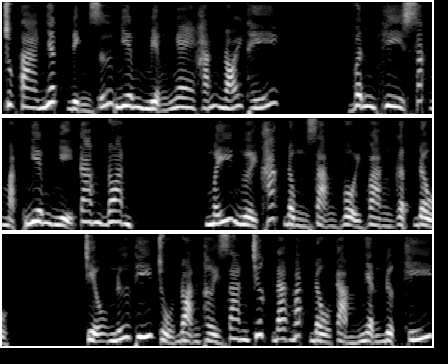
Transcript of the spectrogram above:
Chúng ta nhất định giữ nghiêm miệng nghe hắn nói thế. Vân Hy sắc mặt nghiêm nghị cam đoan. Mấy người khác đồng dạng vội vàng gật đầu. Triệu nữ thí chủ đoạn thời gian trước đã bắt đầu cảm nhận được khí.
